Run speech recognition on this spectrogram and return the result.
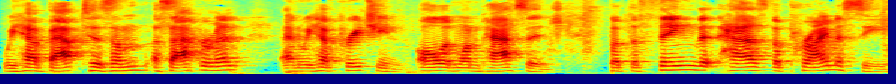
we have baptism, a sacrament, and we have preaching all in one passage. But the thing that has the primacy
